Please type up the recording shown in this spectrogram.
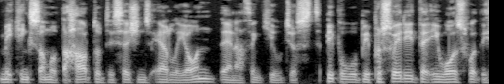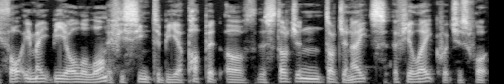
making some of the harder decisions early on, then I think he'll just, people will be persuaded that he was what they thought he might be all along. If he seemed to be a puppet of the Sturgeon, Sturgeonites, if you like, which is what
